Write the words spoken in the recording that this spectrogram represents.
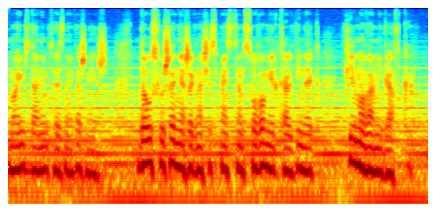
Moim zdaniem to jest najważniejsze. Do usłyszenia, żegna się z Państwem Sławomir Kalwinek, Filmowa Migawka.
